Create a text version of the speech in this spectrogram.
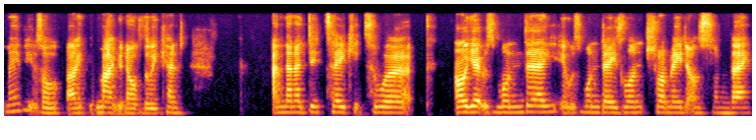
Maybe it was. all- I- It might have been over the weekend, and then I did take it to work. Oh yeah, it was Monday. It was Monday's lunch, so I made it on Sunday.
